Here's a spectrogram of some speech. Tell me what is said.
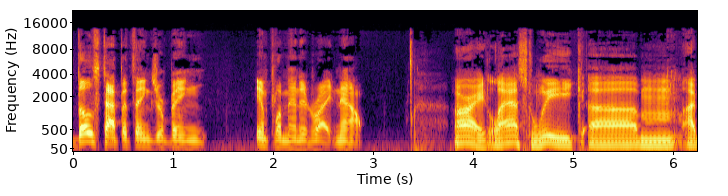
those type of things are being implemented right now. All right. Last week, um, I,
